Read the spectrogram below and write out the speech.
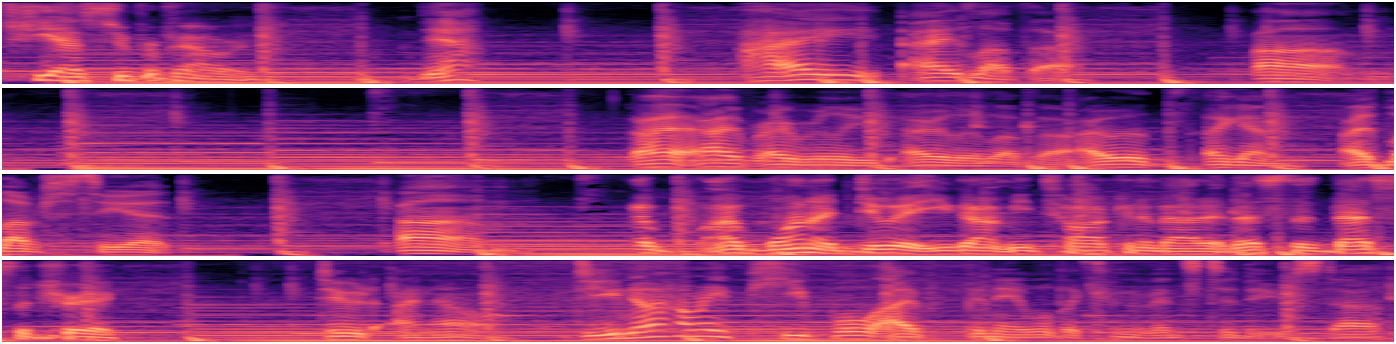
she has superpowers. Yeah. I I love that. Um I, I, I really I really love that. I would again, I'd love to see it. Um I, I want to do it. You got me talking about it. That's the that's the trick. dude, I know. Do you know how many people I've been able to convince to do stuff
